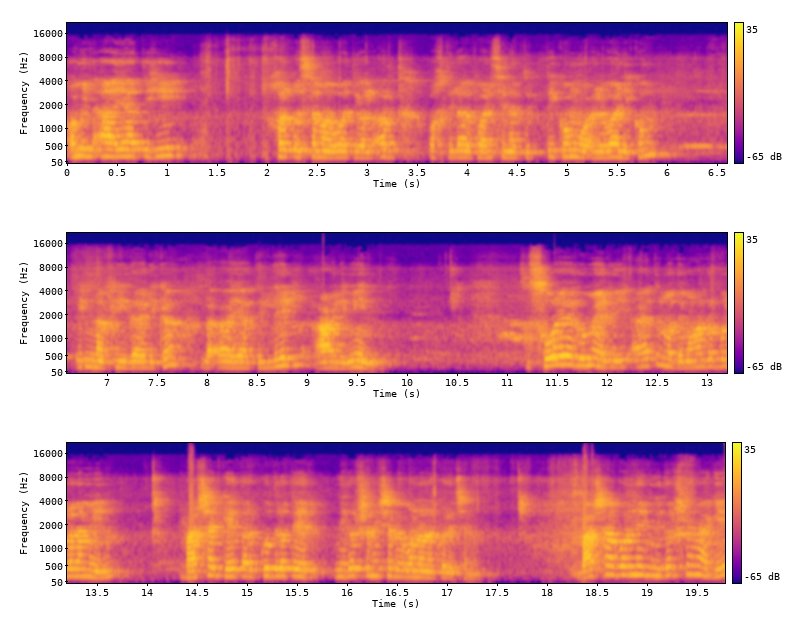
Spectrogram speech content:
ومن آياته خلق السماوات والأرض واختلاف ألسنتكم وألوانكم إن في ذلك لآيات للعالمين সুরে রুমের এই আয়াতের মধ্যে মহান রব্বুল আলমিন ভাষাকে তার কুদরতের নিদর্শন হিসেবে বর্ণনা করেছেন ভাষা বর্ণের নিদর্শনের আগে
